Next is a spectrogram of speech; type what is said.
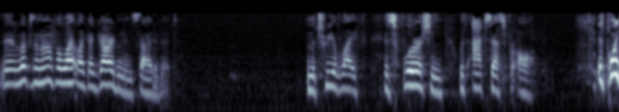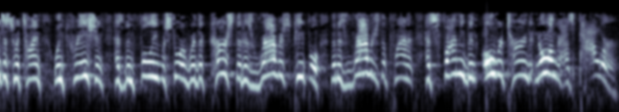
that looks an awful lot like a garden inside of it. And the tree of life is flourishing with access for all. It points us to a time when creation has been fully restored, where the curse that has ravaged people, that has ravaged the planet, has finally been overturned. It no longer has power.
